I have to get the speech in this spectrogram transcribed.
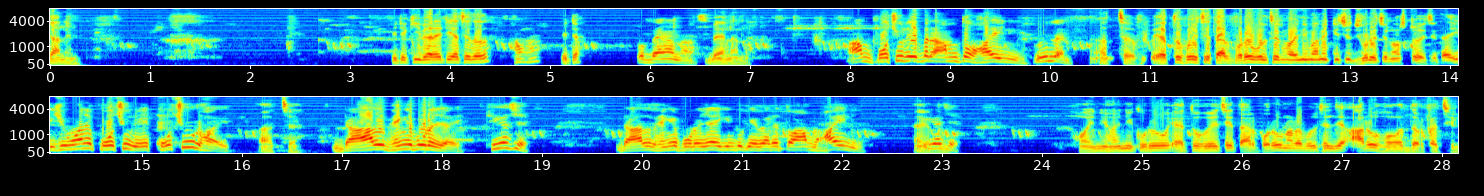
জানেন। এটা কি ভ্যারাইটি আছে দাদা? হ্যাঁ হ্যাঁ। এটা? ও ব্যানানা ব্যানানা আম প্রচুর এবার আম তো হয়নি বুঝলেন? আচ্ছা এত হয়েছে তারপরেও বলছেন হয়নি মানে কিছু ঝরেছে নষ্ট হয়েছে তাই? কিছু মানে প্রচুর এ প্রচুর হয়। আচ্ছা। ডাল ভেঙে পড়ে যায় ঠিক আছে? ডাল ভেঙে পড়ে যায় কিন্তু এবারে তো আম হয়নি ঠিক আছে? হয়নি হয়নি করেও এত হয়েছে তারপরেও ওনারা বলছেন যে আরও হওয়ার দরকার ছিল।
